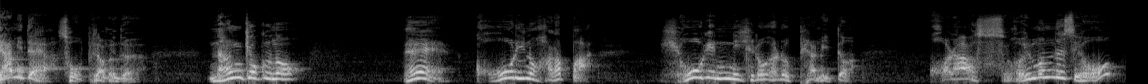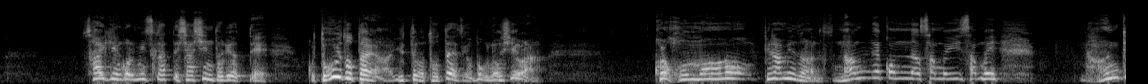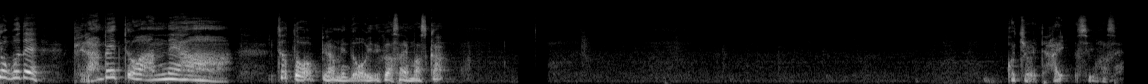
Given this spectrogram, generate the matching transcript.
ピラミッドや。そうピラミッド。や南極のね氷の原っぱ。表現に広がるピラミッド。これはすごいもんですよ。最近これ見つかって写真撮りよって。これどういう撮ったんや？言っても撮ったやつが僕に教えよらんこれ本物のピラミッドなんです。なんでこんな寒い寒い南極でピラミッドはあんねや。ちょっとピラミッド置いてくださいますか？こっち置いてはいすいません。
